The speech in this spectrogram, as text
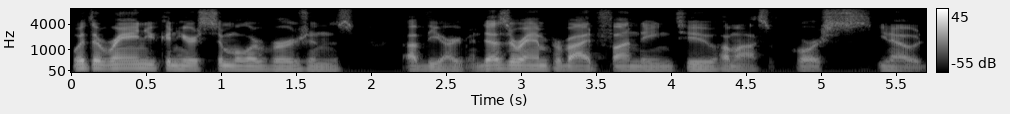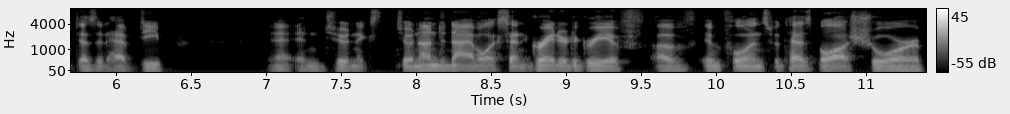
with Iran, you can hear similar versions of the argument. Does Iran provide funding to Hamas? Of course, you know, does it have deep and to an, to an undeniable extent, greater degree of, of influence with Hezbollah? Sure.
